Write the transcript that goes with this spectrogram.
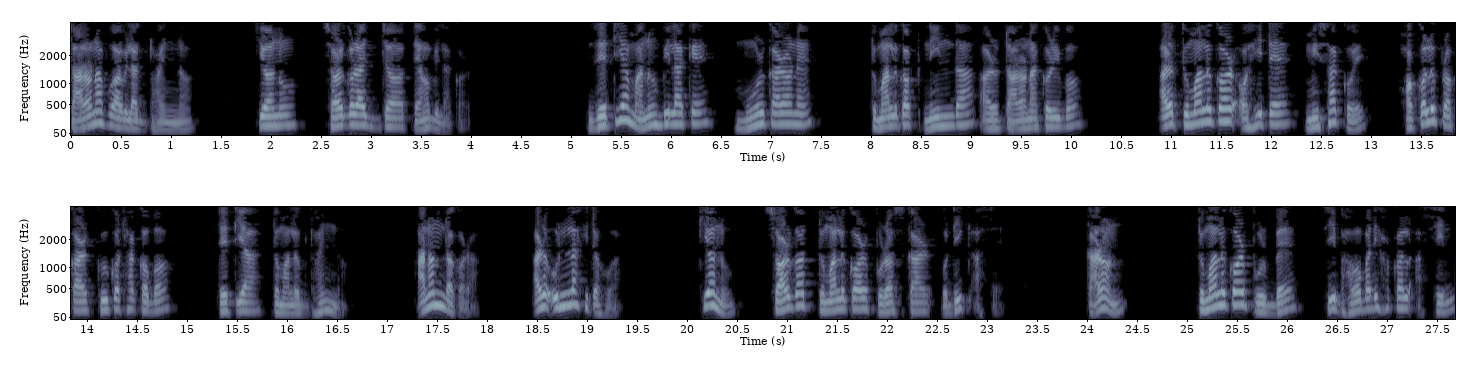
তাৰণা পোৱাবিলাক ধন্য কিয়নো স্বৰ্গৰাজ্য তেওঁবিলাকৰ। যেতিয়া মানুহবিলাকে মোৰ কাৰণে তোমালোকক নিন্দা আৰু তাৰণা কৰিব আৰু তোমালোকৰ অহিতে মিছাকৈ সকলো প্ৰকাৰ কুকথা কব তেতিয়া তোমালোক ধন্য। আনন্দ কৰা আৰু উল্লাসিত হোৱা। কিয়নো স্বৰ্গত তোমালোকৰ পুৰস্কাৰ অধিক আছে। কাৰণ তোমালোকৰ পূৰ্বে যি ভাৱবাদীসকল আছিল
